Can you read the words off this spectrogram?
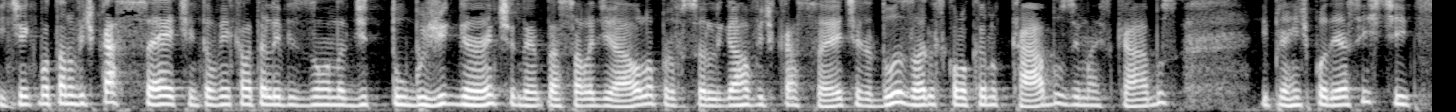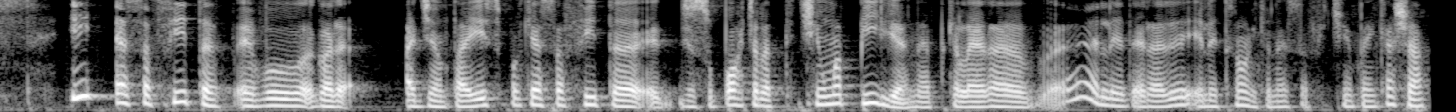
E tinha que botar no videocassete. Então vinha aquela televisão de tubo gigante dentro da sala de aula. A professora ligava o videocassete, era duas horas colocando cabos e mais cabos e pra gente poder assistir. E essa fita, eu vou agora adiantar isso porque essa fita de suporte ela tinha uma pilha, né? Porque ela era, é, era eletrônica, né? Essa fitinha para encaixar.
